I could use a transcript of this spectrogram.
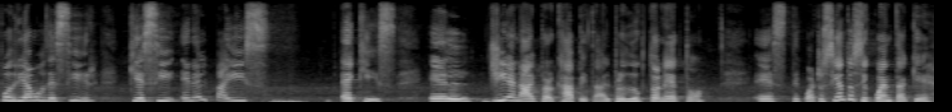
podríamos decir que si en el país X el GNI per cápita, el producto neto, es de 450, que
